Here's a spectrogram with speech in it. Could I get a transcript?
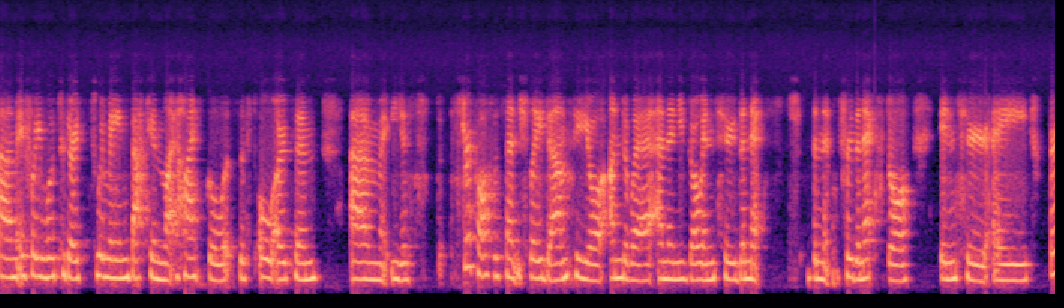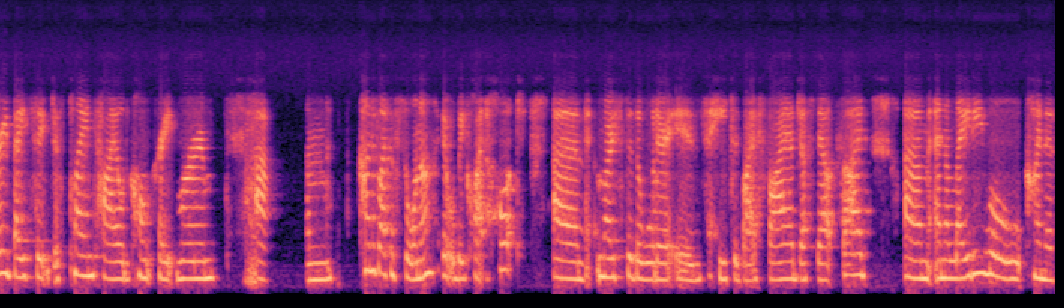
Um, if we were to go swimming back in like high school, it's just all open. Um, you just strip off essentially down to your underwear, and then you go into the next, the through the next door into a very basic, just plain tiled concrete room. Um, kind of like a sauna. It will be quite hot. Um, most of the water is heated by a fire just outside, um, and a lady will kind of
